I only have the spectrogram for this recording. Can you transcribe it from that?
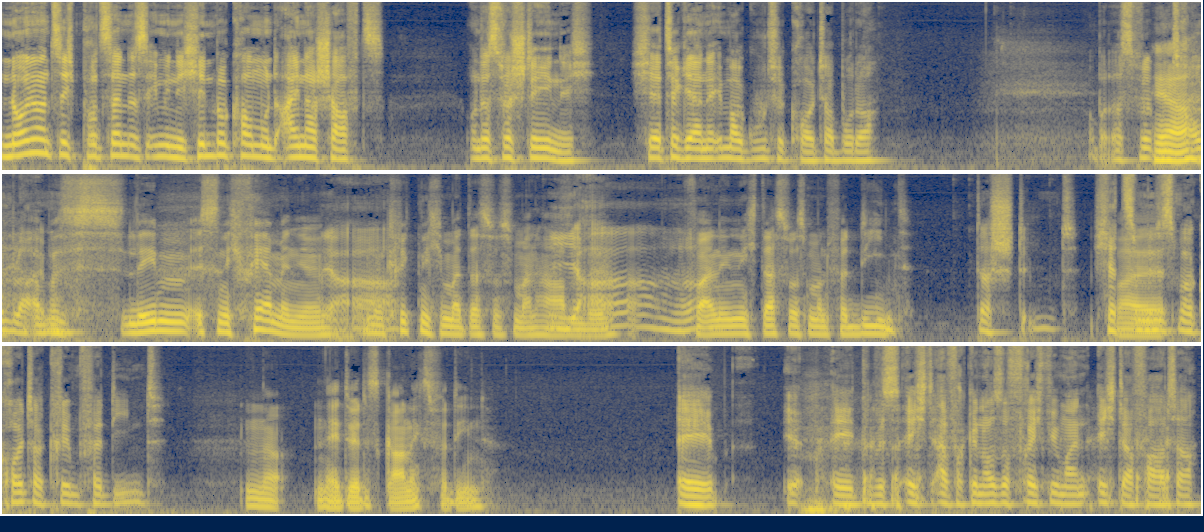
99% es irgendwie nicht hinbekommen und einer schafft's. Und das verstehe ich nicht. Ich hätte gerne immer gute Kräuterbutter. Aber das wird ein Ja, Traum aber bleiben. das Leben ist nicht fair, Menü. Ja. Man kriegt nicht immer das, was man haben will. Ja, Vor allen Dingen nicht das, was man verdient. das stimmt. Ich hätte Weil- zumindest mal Kräutercreme verdient. Na, nee, du hättest gar nichts verdient. Ey, ey, du bist echt einfach genauso frech wie mein echter Vater.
